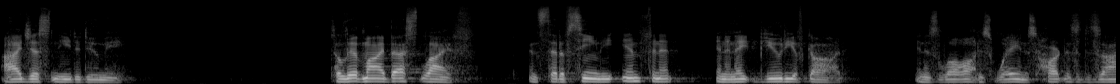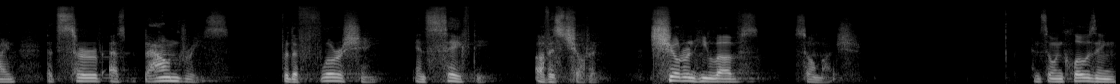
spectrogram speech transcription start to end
I just need to do me. To live my best life instead of seeing the infinite and innate beauty of God in his law, in his way, and his heart, and his design that serve as boundaries for the flourishing and safety of his children, children he loves so much. And so, in closing,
